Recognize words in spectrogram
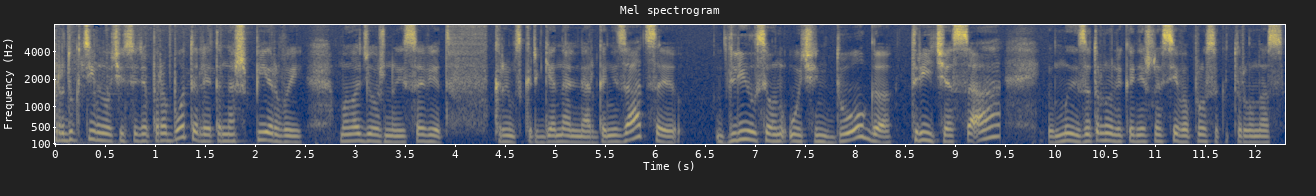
Продуктивно очень сегодня поработали. Это наш первый молодежный совет в Крымской региональной организации. Длился он очень долго, три часа. Мы затронули, конечно, все вопросы, которые у нас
